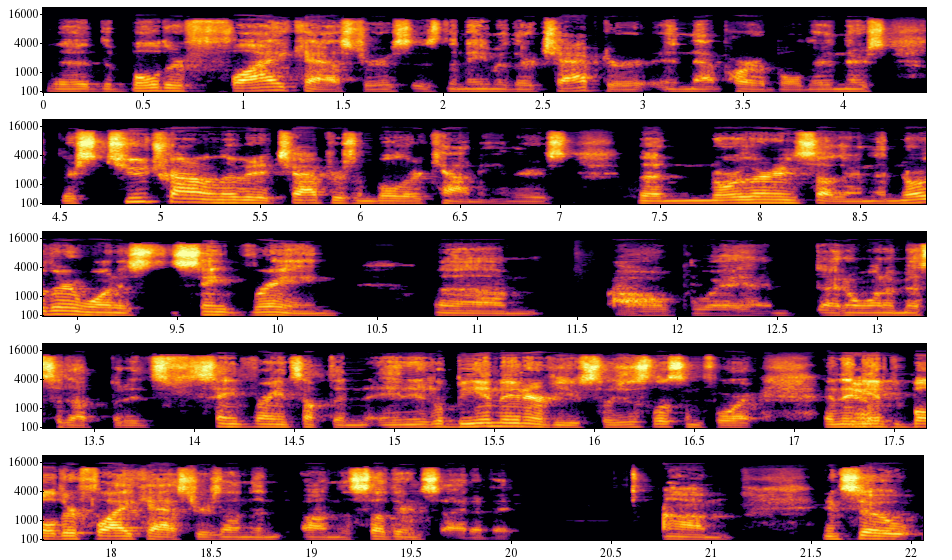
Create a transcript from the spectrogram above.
The, the Boulder Flycasters is the name of their chapter in that part of Boulder, and there's there's two Trout Unlimited chapters in Boulder County. There's the northern and southern. The northern one is St. Vrain, um, oh boy, I, I don't want to mess it up, but it's St. Vrain something, and it'll be in the interview, so just listen for it. And then you have the Boulder Flycasters on the on the southern side of it. Um, and so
